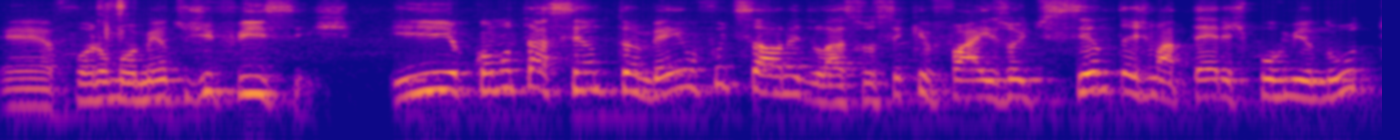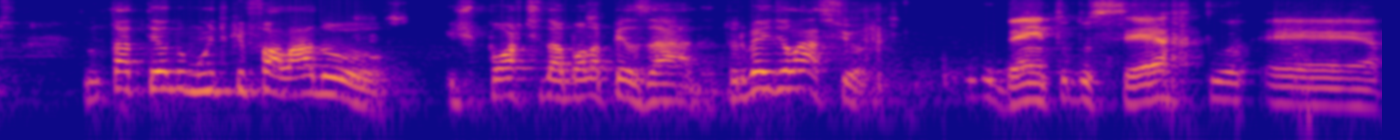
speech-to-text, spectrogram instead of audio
é, foram momentos difíceis. E como está sendo também o futsal, né, Dilácio? Você que faz 800 matérias por minuto, não está tendo muito que falar do esporte da bola pesada. Tudo bem, Dilácio? Tudo bem, tudo certo. É,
